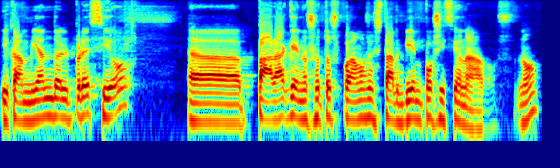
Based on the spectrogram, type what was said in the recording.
y cambiando el precio para que nosotros podamos estar bien posicionados, ¿no?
